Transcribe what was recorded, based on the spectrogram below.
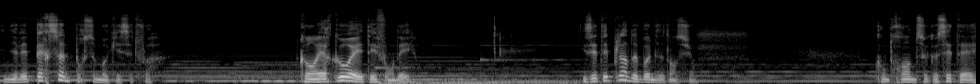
Il n'y avait personne pour se moquer cette fois. Quand Ergo a été fondé, ils étaient pleins de bonnes intentions. Comprendre ce que c'était,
